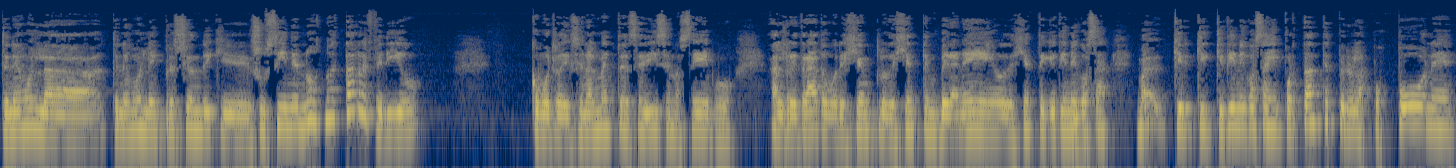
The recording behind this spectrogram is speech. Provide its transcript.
tenemos la, tenemos la impresión de que su cine no, no está referido, como tradicionalmente se dice, no sé, po, al retrato, por ejemplo, de gente en veraneo, de gente que tiene cosas ma- que, que- que tiene cosas importantes pero las pospone,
